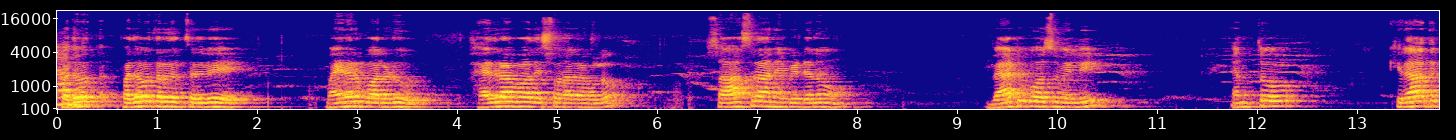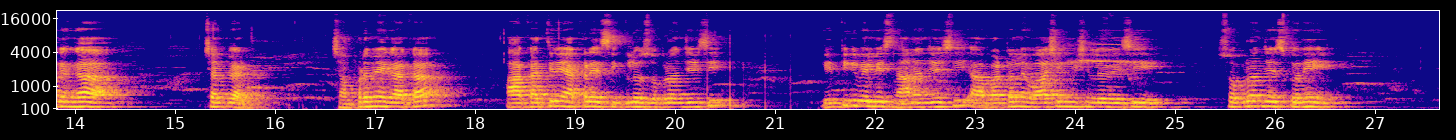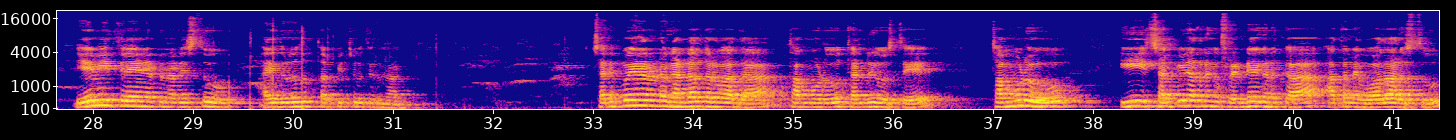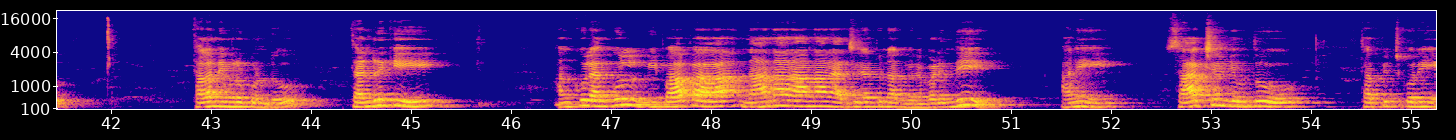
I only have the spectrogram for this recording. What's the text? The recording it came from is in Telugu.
పదవ పదవ తరగతి చదివే మైనర్ బాలుడు హైదరాబాద్ విశ్వనగరంలో సహస్ర అనే బిడ్డను బ్యాటు కోసం వెళ్ళి ఎంతో కిరాతకంగా చంపాడు. చంపడమే కాక ఆ కత్తిని అక్కడే సింక్లో శుభ్రం చేసి ఇంటికి వెళ్ళి స్నానం చేసి ఆ బట్టల్ని వాషింగ్ మిషన్లో వేసి శుభ్రం చేసుకొని ఏమీ తెలియనట్టు నడుస్తూ ఐదు రోజులు తప్పించు తిరిగినాడు చనిపోయిన రెండు గంటల తర్వాత తమ్ముడు తండ్రి వస్తే తమ్ముడు ఈ చంపిన అతనికి ఫ్రెండే కనుక అతన్ని ఓదారుస్తూ తల నిమురుకుంటూ తండ్రికి అంకుల్ అంకుల్ మీ పాప నానా నాన్న అని అరిచినట్టు నాకు వినపడింది అని సాక్ష్యం చెబుతూ తప్పించుకొని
